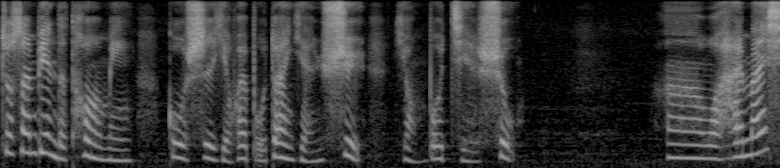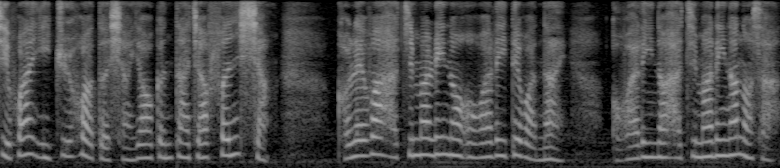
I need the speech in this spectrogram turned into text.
就算变得透明，故事也会不断延续，永不结束。嗯，我还蛮喜欢一句话的，想要跟大家分享。これは始まりの终わりではない。终わりの始まりなのさ。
